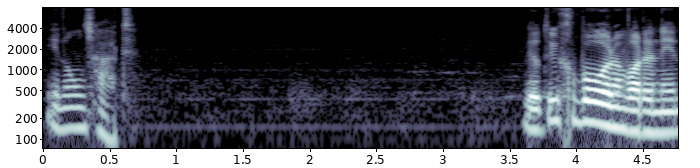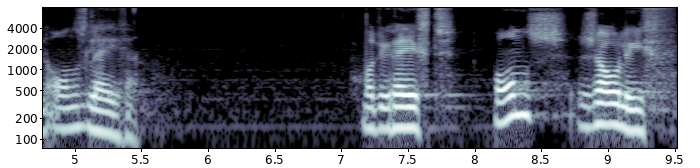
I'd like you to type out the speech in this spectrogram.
in ons hart? Wilt u geboren worden in ons leven? Want u heeft ons zo lief.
